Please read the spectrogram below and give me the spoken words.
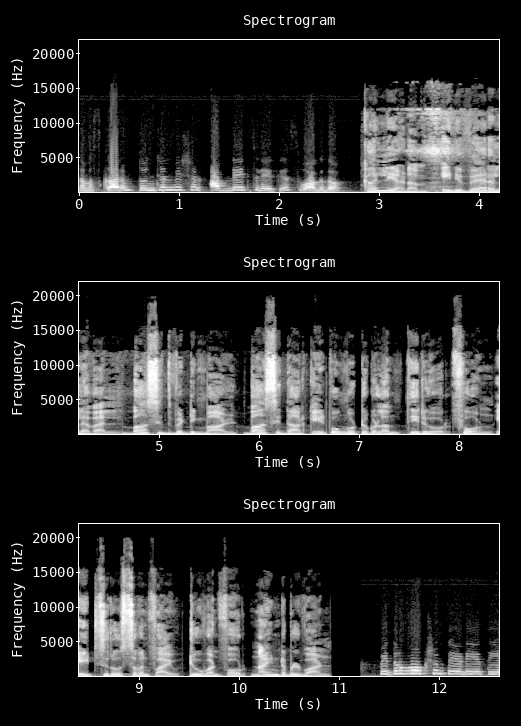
നമസ്കാരം തുഞ്ചൻ മിഷൻ അപ്ഡേറ്റ്സിലേക്ക് സ്വാഗതം. കല്യാണം ഇനി വേറെ level. Basid wedding mall Basid arcade Poongottukulam Tirur. Phone eight zero seven five two one four nine double one. പിതൃമോക്ഷം തേടിയെത്തിയ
